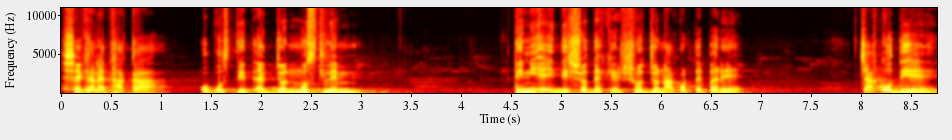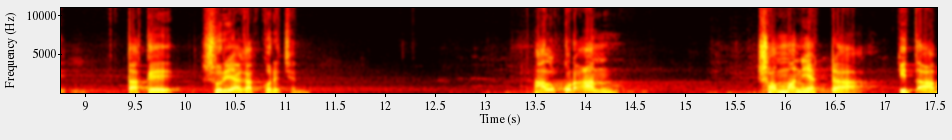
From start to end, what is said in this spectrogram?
সেখানে থাকা উপস্থিত একজন মুসলিম, তিনি এই দৃশ্য দেখে সহ্য না করতে পারে চাকু দিয়ে তাকে ছুরিয়াঘাত করেছেন। আল কোরআন সম্মানী একটা কিতাব।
